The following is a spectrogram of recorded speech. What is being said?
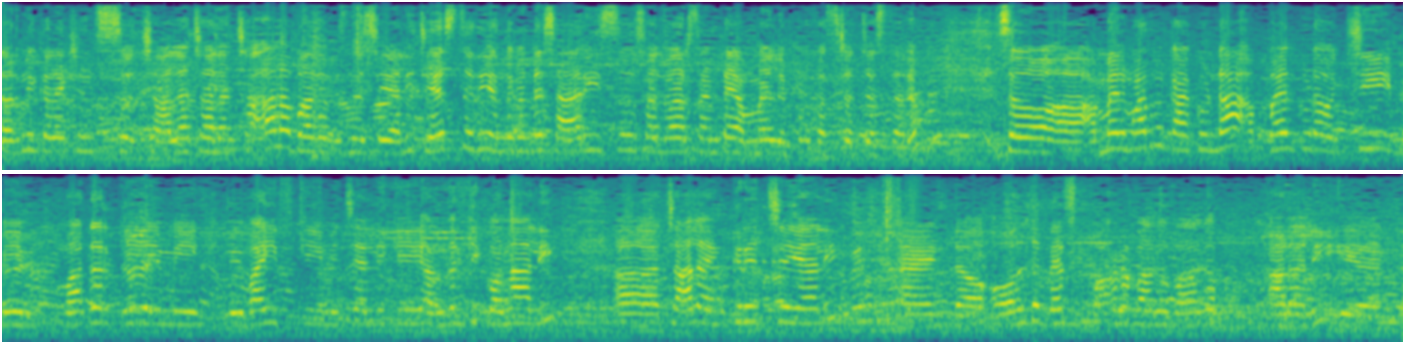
Dharani collections చాలా చాలా చాలా బాగా బిజినెస్ చేయాలి. చేస్తుంది ఎందుకంటే శారీస్ సల్వార్స్ అంటే అమ్మాయిలు ఎప్పుడు ఫస్ట్ వచ్చేస్తారు. సో అమ్మాయిలు మాత్రం కాకుండా అబ్బాయిలు కూడా వచ్చి మీ మదర్కి మీ మీ వైఫ్కి మీ చెల్లికి అందరికీ కొనాలి. చాలా ఎంకరేజ్ చేయాలి. అండ్ ఆల్ ద బెస్ట్ బాగా బాగా బాగా ఆడాలి. అండ్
